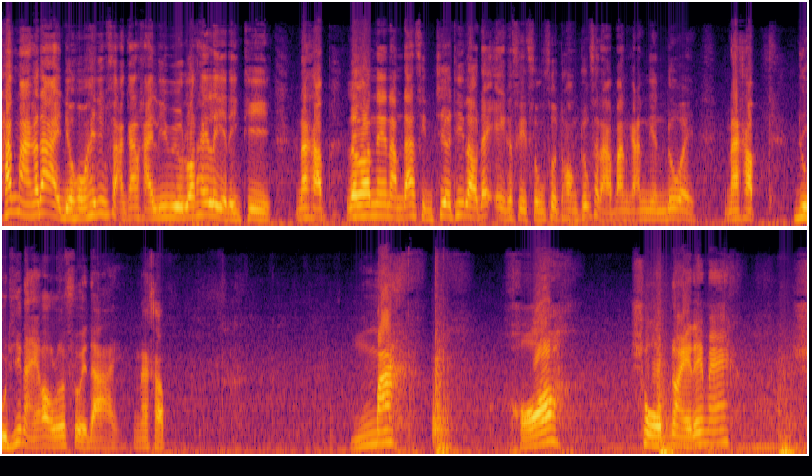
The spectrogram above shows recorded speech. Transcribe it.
ทักมาก็ได้เดี๋ยวผมให้ที่ปรึกษาการขายรีวิวรถให้ละเอียดอีกทีนะครับแล้วก็แนะนำด้านสินเชื่อที่เราได้เอกสิทธิ์สูงสุดของทุกสถาบันการเงินด้วยนะครับอยู่ที่ไหนออกรถสวยได้นะครับมาขอโฉบหน่อยได้ไหมโฉ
